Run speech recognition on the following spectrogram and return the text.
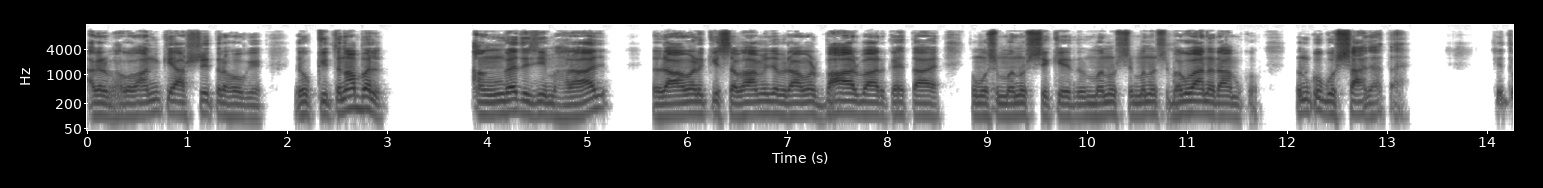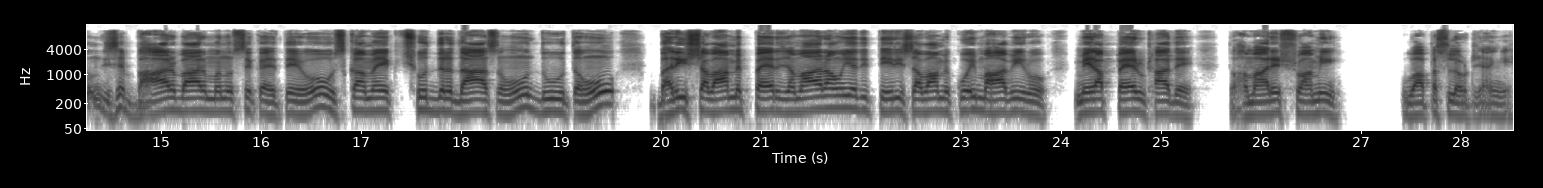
अगर भगवान के आश्रित रहोगे देखो कितना बल अंगद जी महाराज, रावण की सभा में जब रावण बार बार कहता है तुम उस मनुष्य के, मनुष्य मनुष्य, भगवान राम को तो उनको गुस्सा आ जाता है कि तुम जिसे बार बार मनुष्य कहते हो, उसका मैं एक क्षुद्र दास हूँ, दूत हूँ, भरी सभा में पैर जमा रहा हूँ, यदि तेरी सभा में कोई महावीर हो, मेरा पैर उठा दे तो हमारे स्वामी वापस लौट जाएँगे।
